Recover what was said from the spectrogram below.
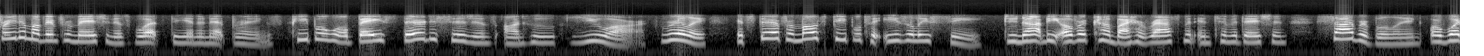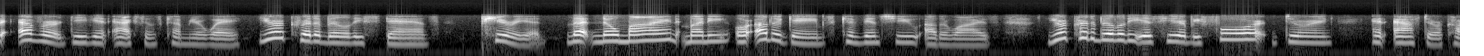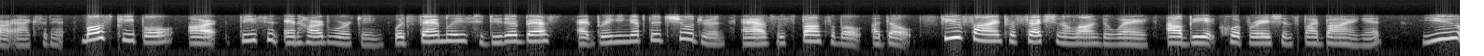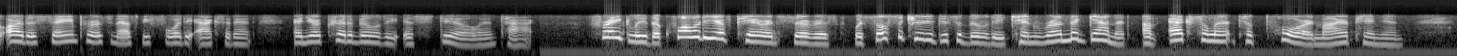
Freedom of information is what the internet brings. People will base their decisions on who you are. Really, it's there for most people to easily see. Do not be overcome by harassment, intimidation, cyberbullying, or whatever deviant actions come your way. Your credibility stands, period. Let no mind, money, or other games convince you otherwise. Your credibility is here before, during, and after a car accident. Most people are decent and hardworking, with families who do their best at bringing up their children as responsible adults. Few find perfection along the way, albeit corporations by buying it. You are the same person as before the accident, and your credibility is still intact. Frankly, the quality of care and service with Social Security disability can run the gamut of excellent to poor, in my opinion.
